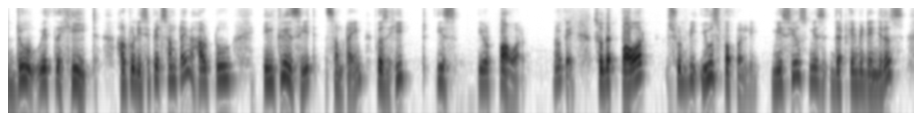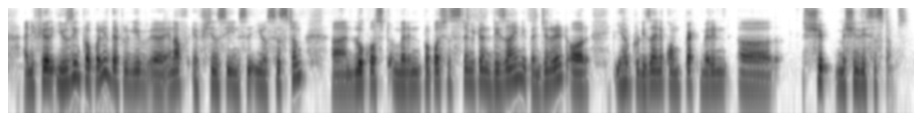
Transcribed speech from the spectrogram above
do with the heat, how to dissipate sometime, how to increase heat sometime because heat is your power. Okay. So, that power should be used properly. Misuse means that can be dangerous and if you are using properly that will give uh, enough efficiency in your system and low cost marine propulsion system you can design, you can generate or you have to design a compact marine uh, ship machinery systems.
